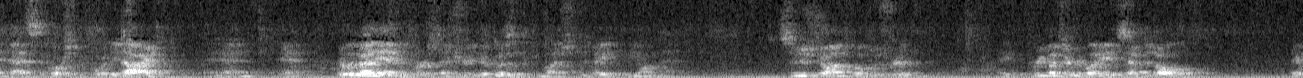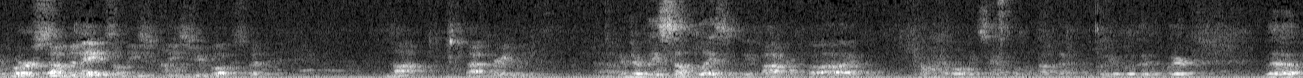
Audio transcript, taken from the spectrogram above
and that's, of course, before they died. Really by the end of the first century, there wasn't much debate beyond that. As soon as John's book was written, pretty much everybody accepted all of them. There were some debates on these these few books, but not not greatly. Uh, And there are at least some places in the Apocrypha, I don't have all the examples, I'm not that familiar with it, where the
